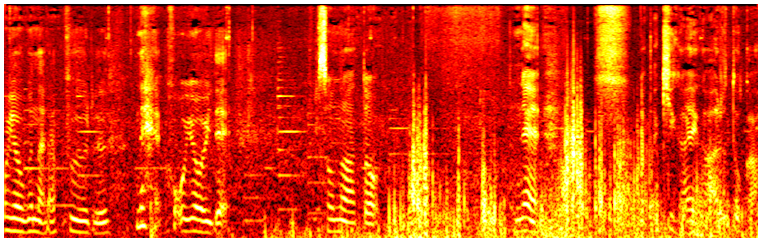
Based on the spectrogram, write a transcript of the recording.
泳ぐならプールね 泳いでその後ね着替えがあるとか。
